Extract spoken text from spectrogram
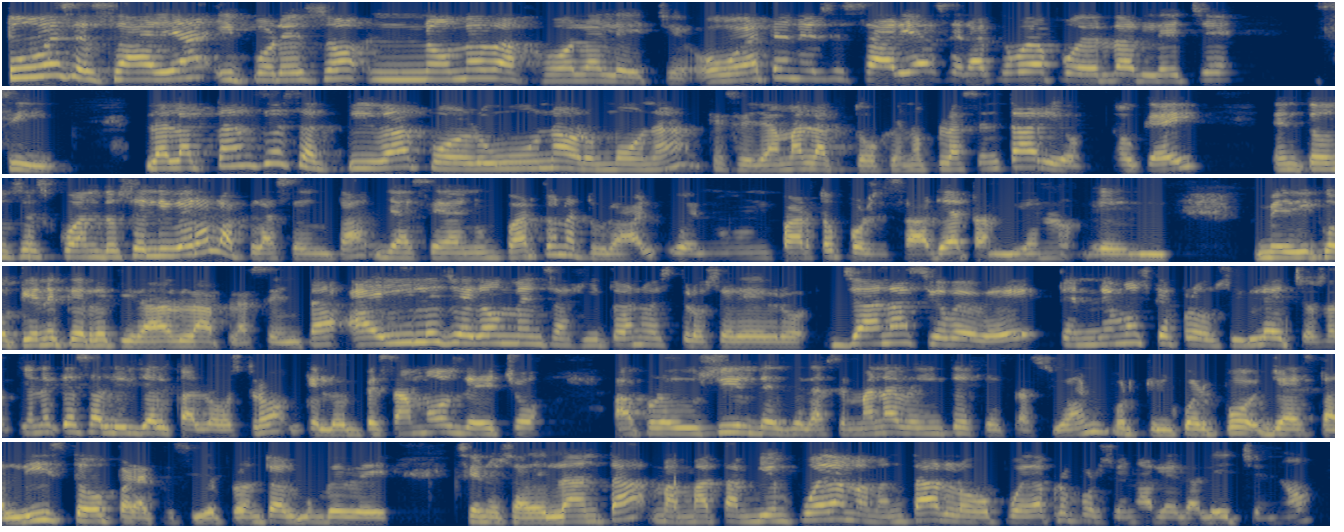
tuve cesárea y por eso no me bajó la leche o voy a tener cesárea, ¿será que voy a poder dar leche? Sí. La lactancia se activa por una hormona que se llama lactógeno placentario, ¿ok? Entonces, cuando se libera la placenta, ya sea en un parto natural o en un parto por cesárea, también el médico tiene que retirar la placenta, ahí le llega un mensajito a nuestro cerebro, ya nació bebé, tenemos que producir leche, o sea, tiene que salir ya el calostro, que lo empezamos de hecho a producir desde la semana 20 de gestación, porque el cuerpo ya está listo para que si de pronto algún bebé se nos adelanta, mamá también pueda amamantarlo o pueda proporcionarle la leche, ¿no?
